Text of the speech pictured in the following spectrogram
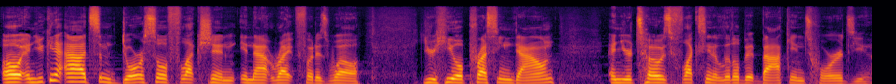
Oh, and you can add some dorsal flexion in that right foot as well. Your heel pressing down and your toes flexing a little bit back in towards you.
